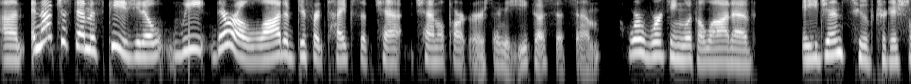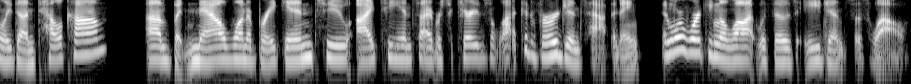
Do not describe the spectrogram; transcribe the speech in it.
Um, and not just MSPs, you know, we there are a lot of different types of cha- channel partners in the ecosystem. We're working with a lot of agents who have traditionally done telecom, um, but now want to break into IT and cybersecurity. There's a lot of convergence happening, and we're working a lot with those agents as well.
